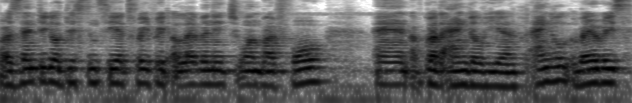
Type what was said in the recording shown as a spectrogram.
horizontal distance here 3 feet 11 inch 1 by 4 and I've got the angle here. The angle varies.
